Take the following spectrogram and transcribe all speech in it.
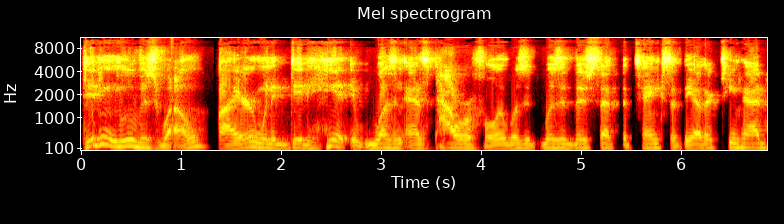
didn't move as well. Fire when it did hit, it wasn't as powerful. It was it was it just that the tanks that the other team had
